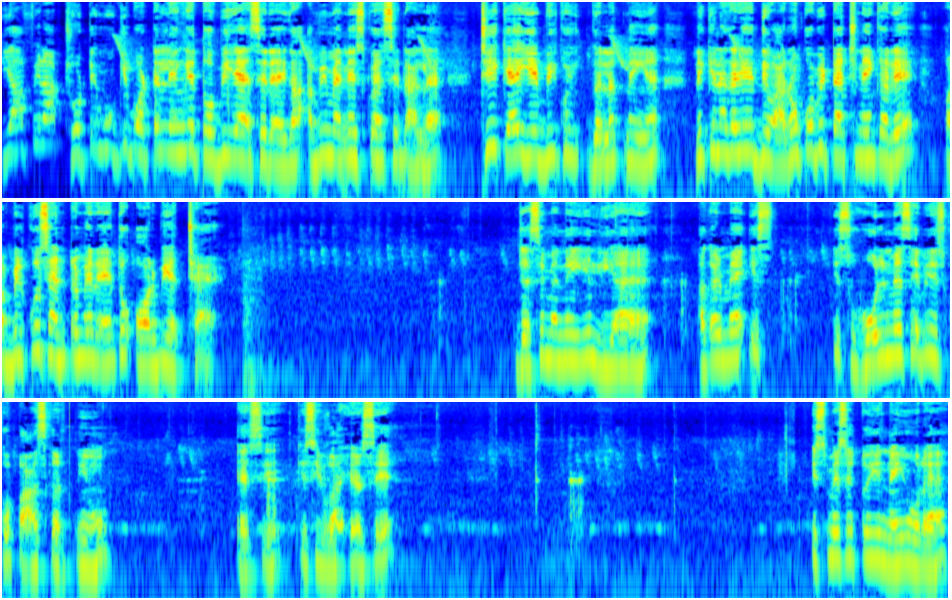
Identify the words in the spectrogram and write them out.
या फिर आप छोटे मुँह की बॉटल लेंगे तो भी ऐसे रहेगा। अभी मैंने इसको ऐसे डाला है। ठीक है, ये भी कोई गलत नहीं है। लेकिन अगर ये दीवारों को भी टच नहीं करे और बिल्कुल सेंटर में रहे तो और भी अच्छा है। जैसे मैंने ये लिया है, अगर मैं इस इस होल में से भी इसको पास करती हूँ, ऐसे किसी वायर से, इसमें से तो ये नहीं हो रहा है।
